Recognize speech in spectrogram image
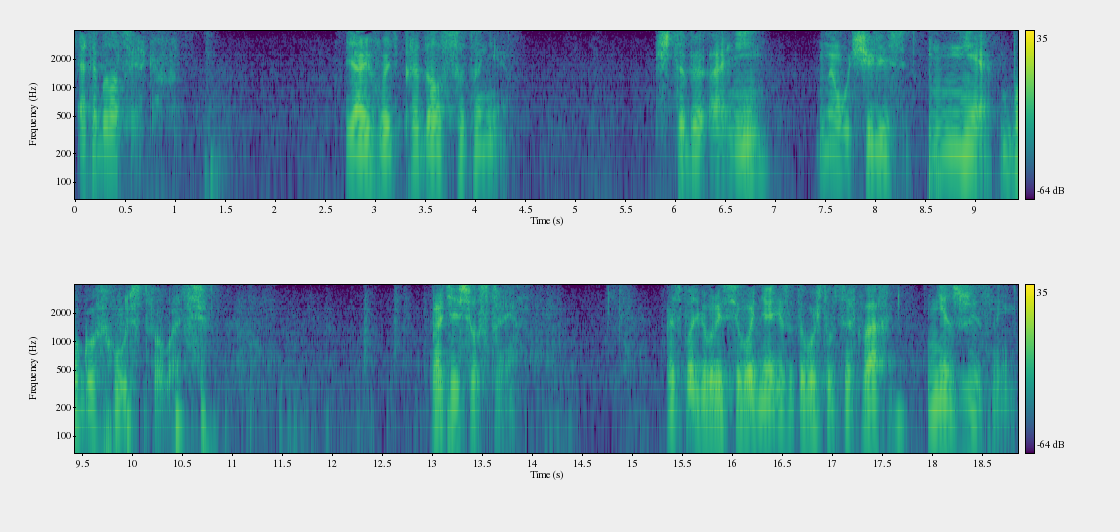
Это была церковь. Я их ведь предал сатане, чтобы они научились не богохульствовать. Братья и сестры, Господь говорит сегодня из-за того, что в церквах нет жизни,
